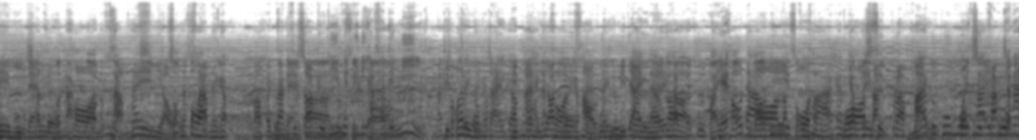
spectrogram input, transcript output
นี่มุมแดงผมตักต่อน้ำหนักให้สองปอนด์นะครับก็ปัจจุบันฟิตซ้อมอยู่ที่เพชรดีดีอะคาเดมี่นักชกในดวงใจก็มายอดมวยเข่าในรุ่นใหญ่เลยครับก็คือไปเขาดาวที่สงขลากันครับในศึกปรับมาตุภูมวยไทยครั้งชนะ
